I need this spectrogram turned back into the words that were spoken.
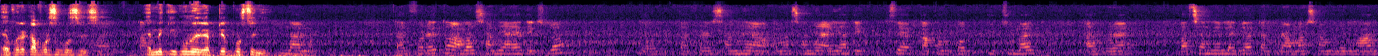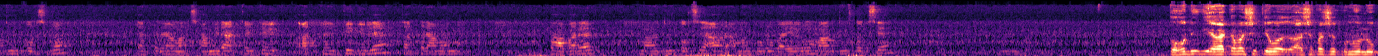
এরপরে কাপড় চোপড় ছেড়েছে। হ্যাঁ, এমনি কি কোনো র্যাপটেপ করছে নি? না না। তারপরে তো আমার স্বামী আয়া দেখল। তো তারপরে সামনে আমার স্বামী আয়া দেখছে কাপড় উপর কিছু নাই। তারপরে বাচ্চা নিয়ে লাগিয়া তারপরে আমার স্বামীর মার দূর করছিল। তারপরে আমার স্বামীরা আটকাইতে আটকাইতে গেলে তারপরে আমার বাবারে মারধর করছে আর আমার বড় ভাইয়েরও মারধর করছে। তখন কি এলাকাবাসী কেউ আশেপাশে কোনো লোক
